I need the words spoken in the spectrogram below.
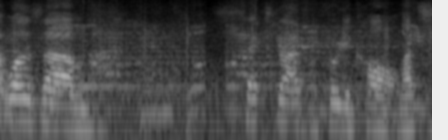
That was um sex drive for Fruity Call. That's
